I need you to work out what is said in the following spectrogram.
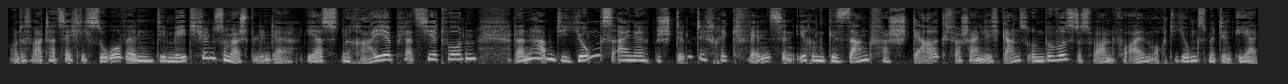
Und es war tatsächlich so, wenn die Mädchen zum Beispiel in der ersten Reihe platziert wurden, dann haben die Jungs eine bestimmte Frequenz in ihrem Gesang verstärkt, wahrscheinlich ganz unbewusst. Das waren vor allem auch die Jungs mit den eher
